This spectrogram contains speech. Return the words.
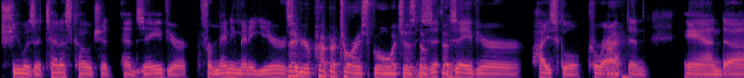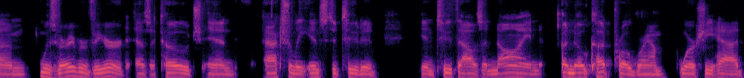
she was a tennis coach at, at Xavier for many, many years. Xavier Preparatory School, which is the, the Xavier High School, correct? Right. And and um, was very revered as a coach, and actually instituted in 2009 a no cut program where she had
